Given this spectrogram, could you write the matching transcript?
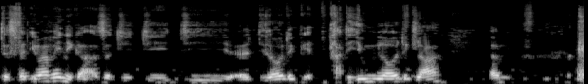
Das wird immer weniger. Also die, die, die, äh, die Leute, gerade die jungen Leute, klar, ähm,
